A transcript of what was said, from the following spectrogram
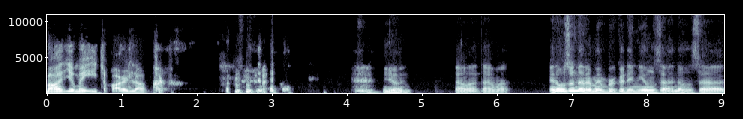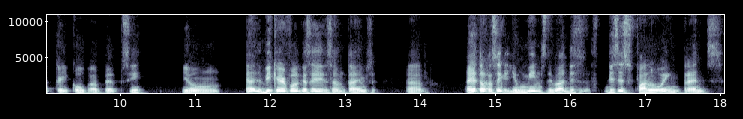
bakit yung may E tsaka R lang? Yun. Tama, tama. And also na-remember ko din yung sa ano, sa kay Coke at Pepsi, yung eh, be careful kasi sometimes uh, ito kasi yung memes, 'di ba? This this is following trends.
